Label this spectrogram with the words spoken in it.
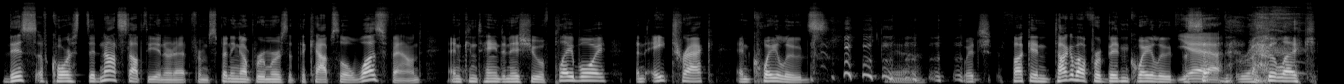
This, of course, did not stop the internet from spinning up rumors that the capsule was found and contained an issue of Playboy, an eight track, and Quaaludes. Which fucking talk about forbidden Quaaludes. The Yeah. the, the like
